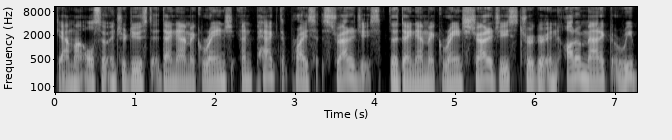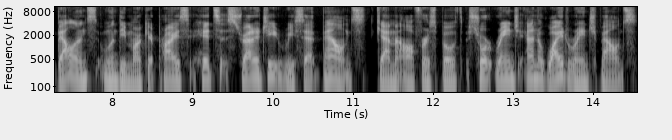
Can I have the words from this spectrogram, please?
Gamma also introduced dynamic range and pegged price strategies. The dynamic range strategies trigger an automatic rebalance when the market price hits strategy reset bounds. Gamma offers both short range and wide range bounds.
